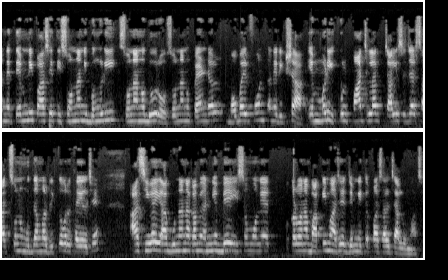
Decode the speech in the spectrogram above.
અને તેમની પાસેથી સોનાની બંગડી, સોનાનો દોરો, સોનાનું પેન્ડલ, મોબાઈલ ફોન અને રિક્ષા એમ મળી કુલ પાંચ લાખ ચાલીસ હજાર સાતસોનો મુદ્દામાલ રિકવર થયેલ છે. આ સિવાય આ ગુનાના કામે અન્ય બે ઈસમોને પકડવાના બાકીમાં છે જેમની તપાસ હાલ ચાલુમાં છે.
